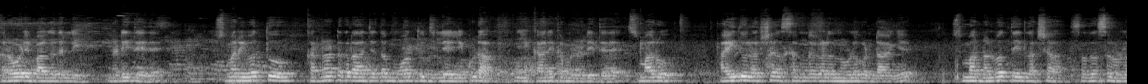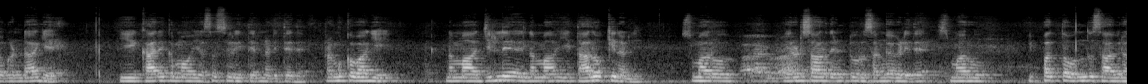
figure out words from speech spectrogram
ಕರಾವಳಿ ಭಾಗದಲ್ಲಿ ನಡೀತಾ ಇದೆ. ಸುಮಾರು ಇವತ್ತು ಕರ್ನಾಟಕ ರಾಜ್ಯದ ಮೂವತ್ತು ಜಿಲ್ಲೆಯಲ್ಲಿ ಕೂಡ ಈ ಕಾರ್ಯಕ್ರಮ ನಡೀತಾ ಇದೆ. ಸುಮಾರು ಐದು ಲಕ್ಷ ಸಂಘಗಳನ್ನು ಒಳಗೊಂಡ ಹಾಗೆ ಸುಮಾರು ನಲವತ್ತೈದು ಲಕ್ಷ ಸದಸ್ಯರು ಒಳಗೊಂಡ ಹಾಗೆ ಈ ಕಾರ್ಯಕ್ರಮ ಯಶಸ್ವಿ ರೀತಿಯಲ್ಲಿ ನಡೀತಾ ಪ್ರಮುಖವಾಗಿ ನಮ್ಮ ಜಿಲ್ಲೆ, ನಮ್ಮ ಈ ತಾಲೂಕಿನಲ್ಲಿ ಸುಮಾರು ಎರಡು ಸಾವಿರದ ಎಂಟುನೂರು ಸಂಘಗಳಿದೆ. ಸುಮಾರು ಇಪ್ಪತ್ತ ಒಂದು ಸಾವಿರ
